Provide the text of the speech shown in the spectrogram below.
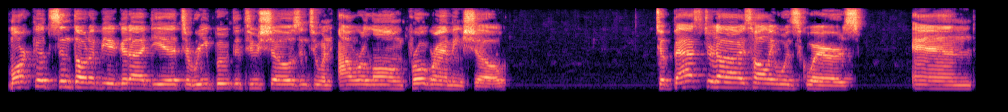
Mark Goodson thought it'd be a good idea to reboot the two shows into an hour long programming show to bastardize Hollywood Squares and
